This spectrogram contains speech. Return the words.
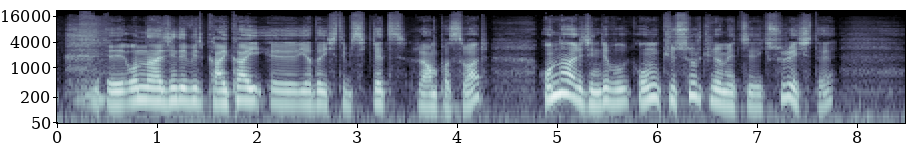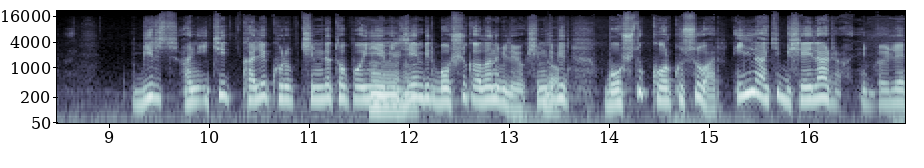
e, onun haricinde bir kaykay e, ya da işte bisiklet rampası var. Onun haricinde bu 10 küsür kilometrelik süreçte bir hani iki kale kurup çimde top oynayabileceğin bir boşluk alanı bile yok. Şimdi yok. bir boşluk korkusu var. İlla ki bir şeyler hani böyle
